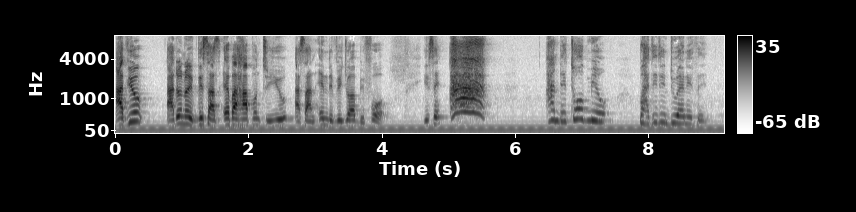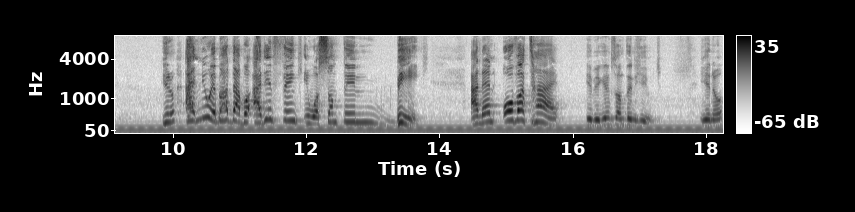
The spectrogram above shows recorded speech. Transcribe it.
Have you, I don't know if this has ever happened to you as an individual before. You say, ah, and they told me, oh, but I didn't do anything. You know, I knew about that, but I didn't think it was something big. And then over time, it became something huge. You know,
